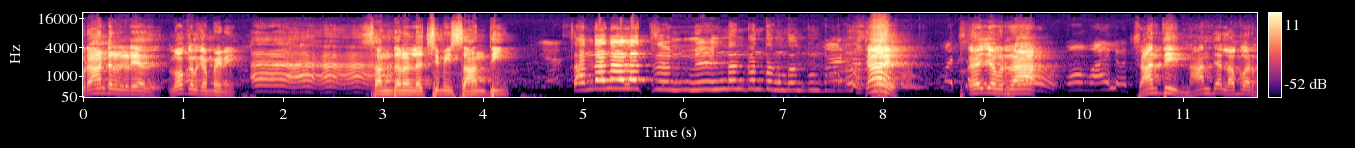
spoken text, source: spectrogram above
பிராண்டர் கிடையாது. Local company. சந்தன லட்சுமி சாந்தி. வாயில வச்சு. சாந்தி நான் தான் லவ்வர்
